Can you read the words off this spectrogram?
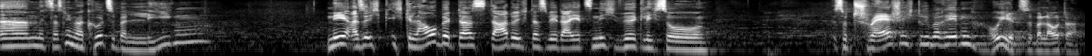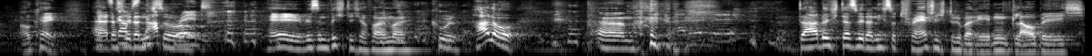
Ähm, jetzt lass mich mal kurz überlegen. Nee, also ich, ich glaube, dass dadurch, dass wir da jetzt nicht wirklich so, so trashig drüber reden, oh, jetzt ist aber lauter. Okay. Äh, dass wir da nicht so. Hey, wir sind wichtig auf einmal. Cool. Hallo! Ähm, dadurch, dass wir da nicht so trashig drüber reden, glaube ich,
